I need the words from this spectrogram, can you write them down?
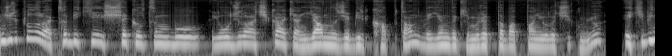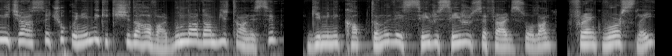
öncelikli olarak tabii ki Shackleton bu yolculuğa çıkarken yalnızca bir kaptan ve yanındaki mürettebattan yola çıkmıyor. Ekibin içerisinde çok önemli iki kişi daha var. Bunlardan bir tanesi geminin kaptanı ve seyir, seyir sefercisi olan Frank Worsley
